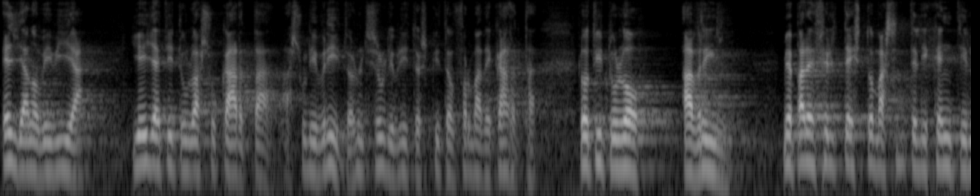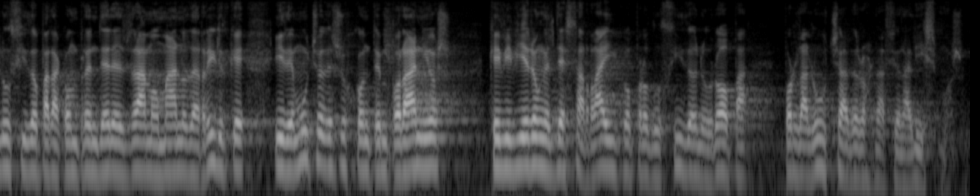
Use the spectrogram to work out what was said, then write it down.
Él ya no vivía y ella tituló a su carta, a su librito, es un librito escrito en forma de carta, lo tituló Abril. Me parece el texto más inteligente y lúcido para comprender el drama humano de Rilke y de muchos de sus contemporáneos que vivieron el desarraigo producido en Europa por la lucha de los nacionalismos.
